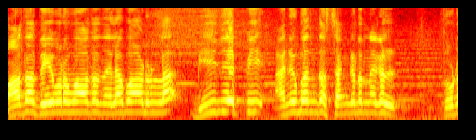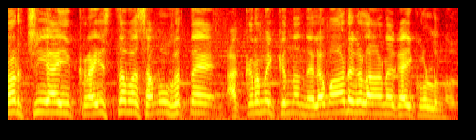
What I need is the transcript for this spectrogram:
മത തീവ്രവാദ നിലപാടുള്ള ബി ജെ പി അനുബന്ധ സംഘടനകൾ തുടർച്ചയായി ക്രൈസ്തവ സമൂഹത്തെ ആക്രമിക്കുന്ന നിലപാടുകളാണ് കൈക്കൊള്ളുന്നത്.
